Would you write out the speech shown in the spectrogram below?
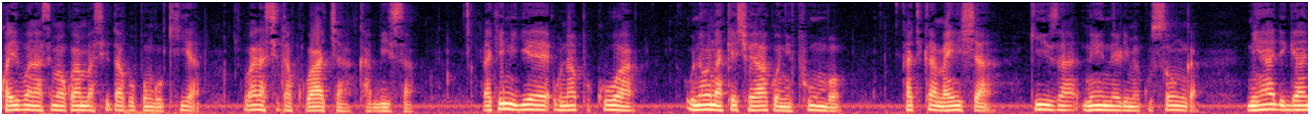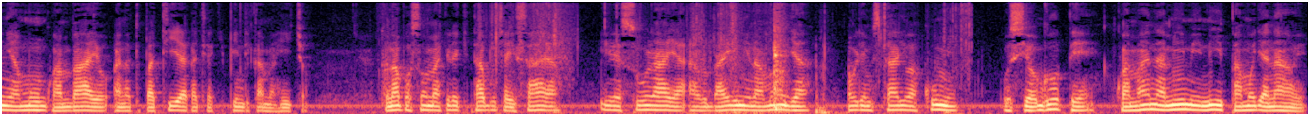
Kwa hivyo anasema kwamba sitakupungukia wala sitakuacha kabisa. Lakini je unapokuwa unaona kesho yako ni fumbo? Katika maisha giza nene limekusonga. Ni hadi gani ya mungu ambayo anatupatia katika kipindi kama hicho? Tunaposoma kile kitabu cha isaya ile sura ya arobaini na moja ule mstari wa kumi usiogope kwa maana mimi ni pamoja nawe.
